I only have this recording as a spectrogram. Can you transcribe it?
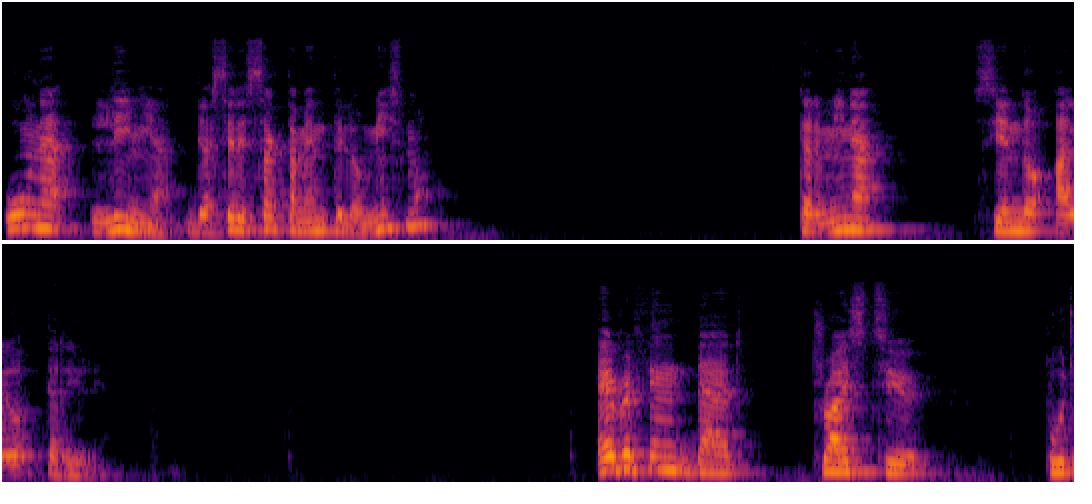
una línea de hacer exactamente lo mismo termina siendo algo terrible. Everything that tries to put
